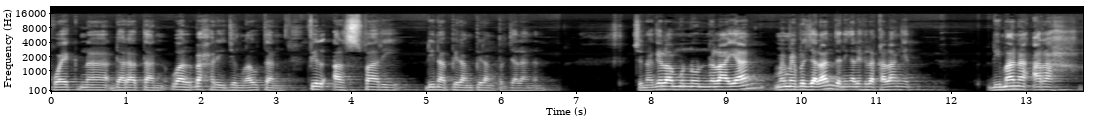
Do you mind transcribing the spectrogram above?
poekna daratan wal bahri jeng lautan. Fil asfari dina pirang-pirang perjalanan. Cenage lamun nelayan memeh berjalan teu ningali ka langit. Di mana arah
